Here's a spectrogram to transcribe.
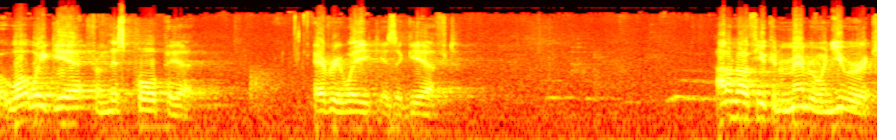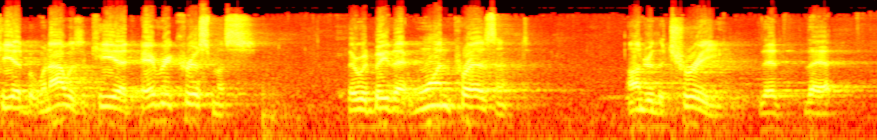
But what we get from this pulpit every week is a gift. I don't know if you can remember when you were a kid, but when I was a kid, every Christmas there would be that one present under the tree that, that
